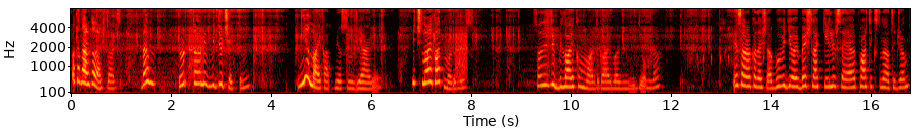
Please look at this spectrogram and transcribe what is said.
Bakın arkadaşlar ben 4 tane video çektim. Niye like atmıyorsunuz yani? Hiç like atmadınız. Sadece bir like'ım vardı galiba bir videomda. Neyse arkadaşlar bu videoya 5 like gelirse eğer part X'ini atacağım.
